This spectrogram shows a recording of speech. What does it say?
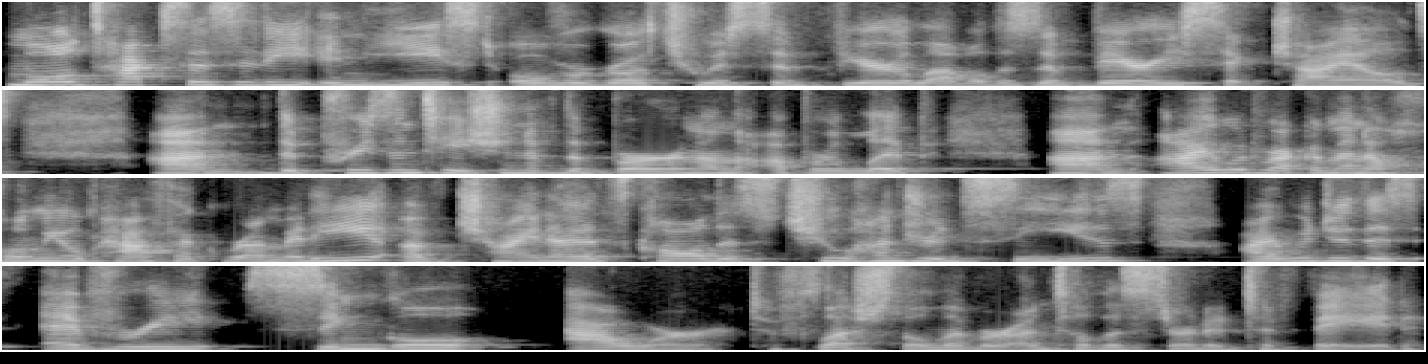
Mold toxicity in yeast overgrowth to a severe level. This is a very sick child. Um, the presentation of the burn on the upper lip um, I would recommend a homeopathic remedy of China. It's called is 200 C's. I would do this every single hour to flush the liver until this started to fade.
